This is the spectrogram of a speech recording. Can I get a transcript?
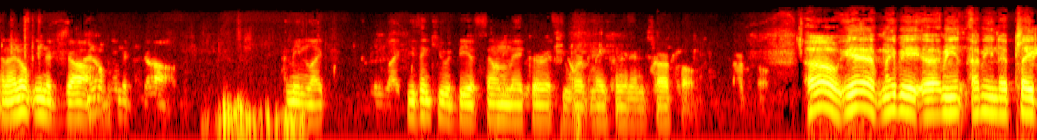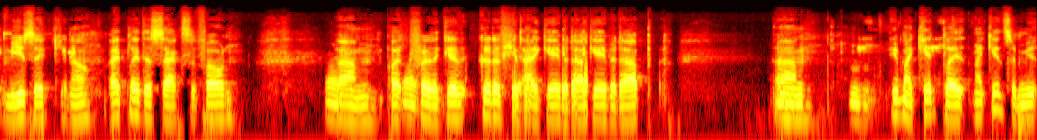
And I don't mean a job. I don't mean a job. I mean, like, like you think you would be a filmmaker if you weren't making it in charcoal? Oh yeah, maybe. I mean, I mean, I played music. You know, I played the saxophone. Right. Um, but Right. for the good, good of humanity, I gave it. I gave it up. Um, Mhm. my kid play. My kids are mu-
